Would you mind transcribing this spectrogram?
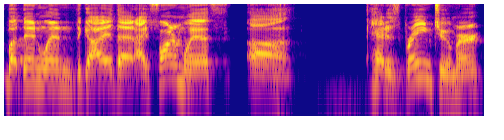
But then when the guy that I farm with, uh, had his brain tumor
